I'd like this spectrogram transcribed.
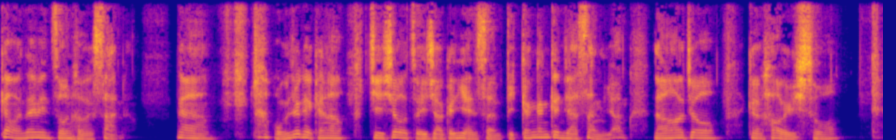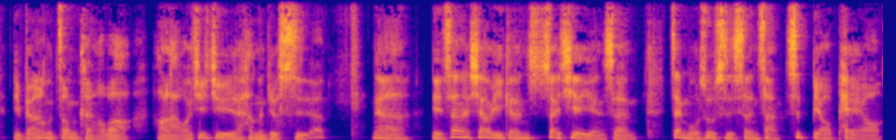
干嘛在那边装和善呢？”那 我们就可以看到杰修的嘴角跟眼神比刚刚更加上扬，然后就跟浩宇说：“你不要那么中肯，好不好？好啦，我去拒绝他们就是了。”那脸上的笑意跟帅气的眼神，在魔术师身上是标配哦。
